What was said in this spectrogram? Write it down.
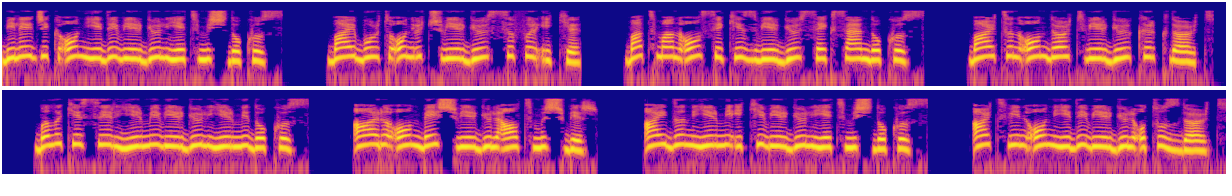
Bilecik 17,79. Bayburt 13,02. Batman 18,89. Bartın 14,44. Balıkesir 20,29. Ağrı 15,61. Aydın 22,79. Artvin 17,34.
